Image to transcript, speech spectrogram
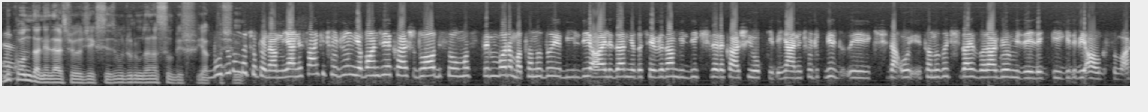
bu Evet. konuda neler söyleyeceksiniz? Bu durumda nasıl bir yaklaşım? Bu durum da çok önemli. Yani sanki çocuğun yabancıya karşı doğal bir savunma sistemi var ama tanıdığı, bildiği aileden ya da çevreden bildiği kişilere karşı yok gibi. Yani çocuk bir kişiden, o tanıdığı kişiden zarar görmeyeceğiyle ilgili bir algısı var.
